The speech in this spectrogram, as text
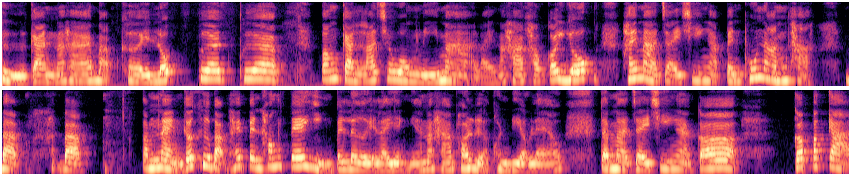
ถือกันนะคะ แบบเคยลบเพื่อเพื่อป้องกันราชวงศ์นี้มาอะไรนะคะเขาก็ยกให้มาใจชิงอะเป็นผู้นำค่ะ แบบแบบตำแหน่งก็คือแบบให้เป็นห้องเต้หญิงไปเลยอะไรอย่างเงี้ยนะคะ เพราะเหลือคนเดียวแล้ว แต่หมาใจชิงอะก็ก็ประกาศ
